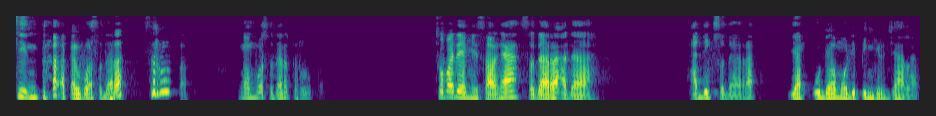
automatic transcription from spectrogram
Cinta akan membuat saudara serupa. Nggak membuat saudara terluka. Coba deh misalnya saudara ada adik saudara yang udah mau di pinggir jalan.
